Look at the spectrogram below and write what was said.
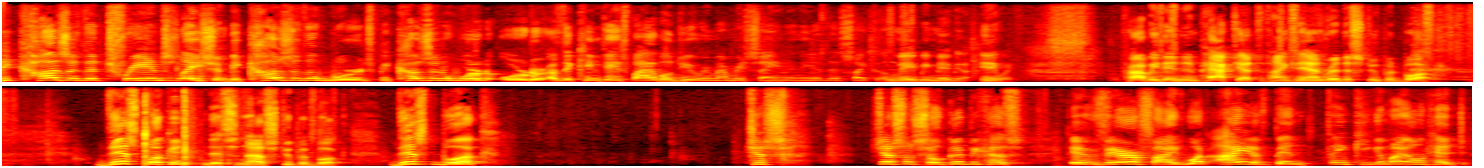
because of the translation, because of the words, because of the word order of the King James Bible. Do you remember saying any of this? Like maybe, maybe not. Anyway, probably didn't impact you at the time because you hadn't read the stupid book. This book, and this is not a stupid book. This book just just was so good because it verified what I have been thinking in my own head.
